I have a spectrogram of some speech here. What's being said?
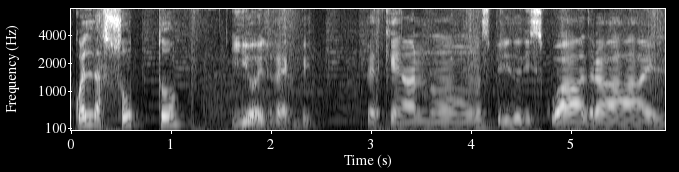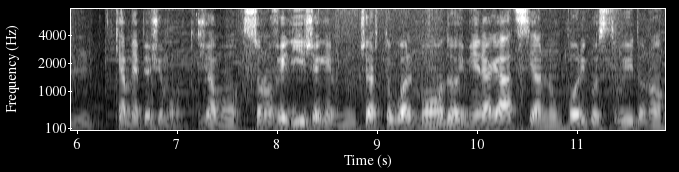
quella sotto? Io il rugby perché hanno uno spirito di squadra il, che a me piace molto. Diciamo, sono felice che in un certo qual modo i miei ragazzi hanno un po' ricostruito no,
